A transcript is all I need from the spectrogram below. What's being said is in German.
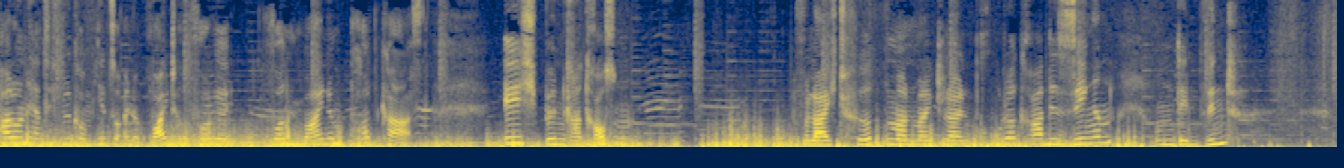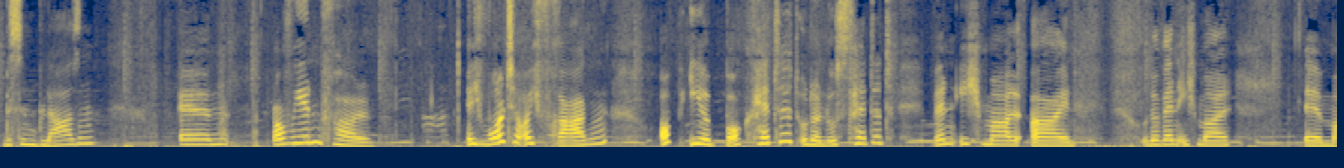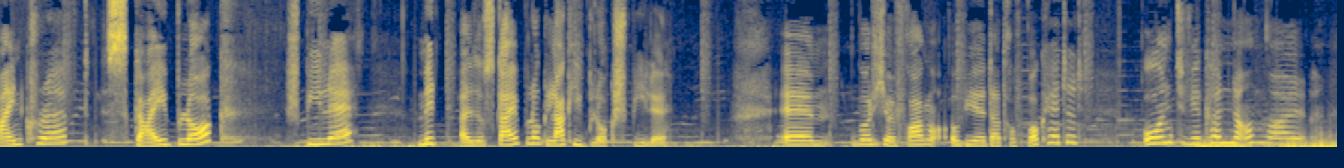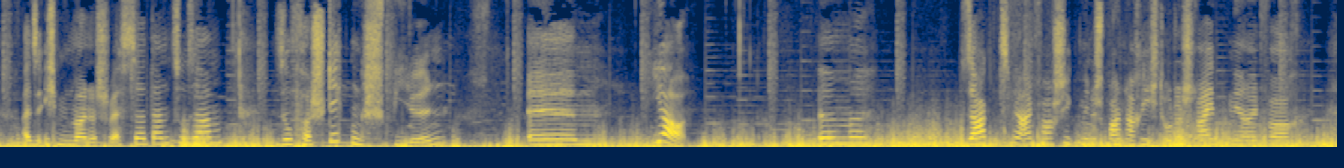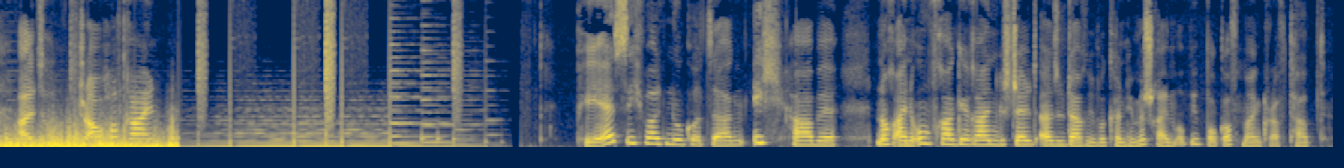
Hallo und herzlich willkommen hier zu einer weiteren Folge von meinem Podcast. Ich bin gerade draußen. Vielleicht hört man meinen kleinen Bruder gerade singen und den Wind ein bisschen blasen. Ähm, auf jeden Fall. Ich wollte euch fragen, ob ihr Bock hättet oder Lust hättet, wenn ich mal ein oder wenn ich mal äh, Minecraft Skyblock spiele mit also Skyblock Lucky Block spiele. Ähm, wollte ich euch fragen, ob ihr darauf Bock hättet. Und wir können auch mal, also ich mit meiner Schwester dann zusammen, so Verstecken spielen. Ähm, ja. Ähm, sagt es mir einfach, schickt mir eine Sprachnachricht oder schreibt mir einfach. Also, ciao, haut rein. PS, ich wollte nur kurz sagen, ich habe noch eine Umfrage reingestellt, also darüber könnt ihr mir schreiben, ob ihr Bock auf Minecraft habt.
